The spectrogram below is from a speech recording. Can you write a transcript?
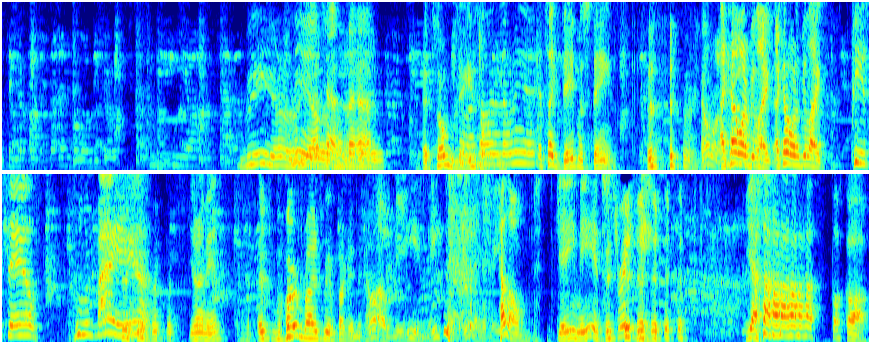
Sing the Father, It's so nasally. Uh, it's like Dave Mustaine. I kind of want to be like, I kind of want to be like, peace sales, who's buying? You know what I mean? It more reminds me of fucking hello me, me, hello me. Hello, gay me, it's straight me. yeah, fuck off.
